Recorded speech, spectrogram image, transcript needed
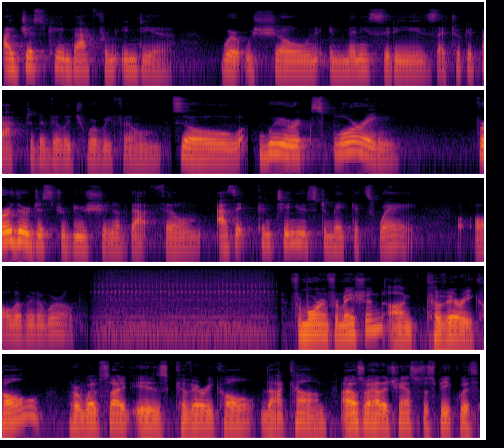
I just came back from India where it was shown in many cities. I took it back to the village where we filmed. So we're exploring further distribution of that film as it continues to make its way all over the world. For more information on Kaveri Kaul, her website is kaverikaul.com. I also had a chance to speak with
